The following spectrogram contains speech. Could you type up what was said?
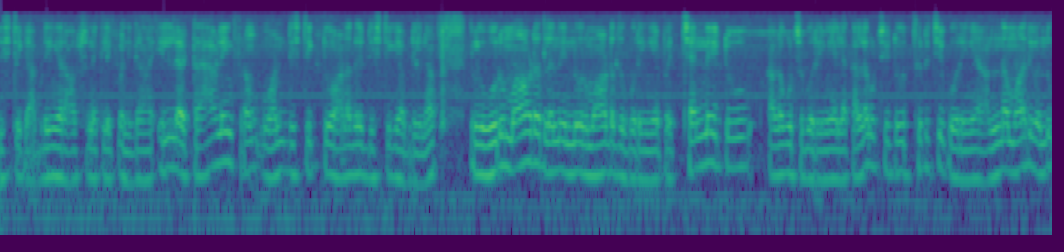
டிஸ்ட்ரிக் அப்படிங்கிற ஆப்ஷனை கிளிக் பண்ணிக்கலாம். இல்லை travelling from one district to another district அப்படின்னா நீங்கள் ஒரு மாவட்டத்துலேருந்து இன்னொரு மாவட்டத்துக்கு போகிறீங்க இப்போ சென்னை டு கள்ளக்குறிச்சி போகிறீங்க இல்லை கள்ளக்குறிச்சி டு திருச்சி போகிறீங்க அந்த மாதிரி வந்து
